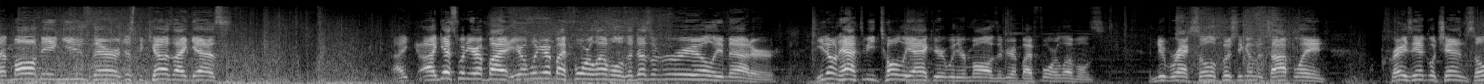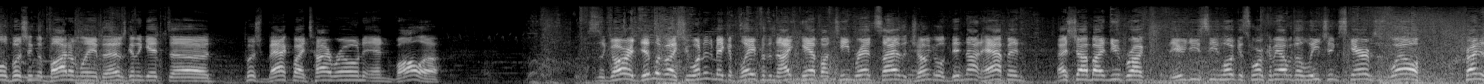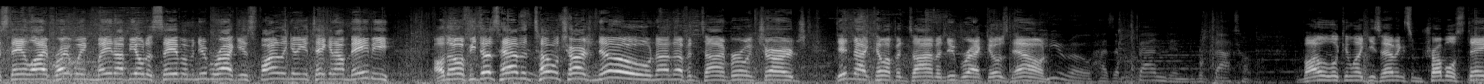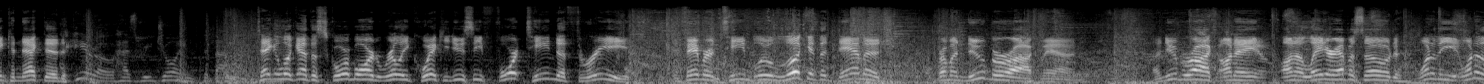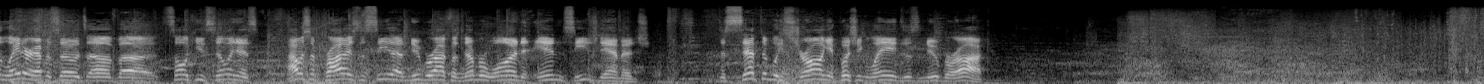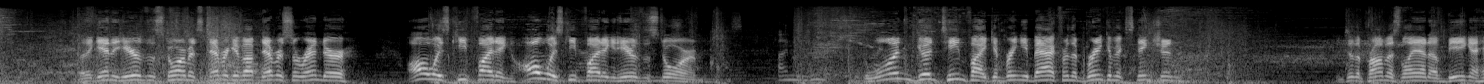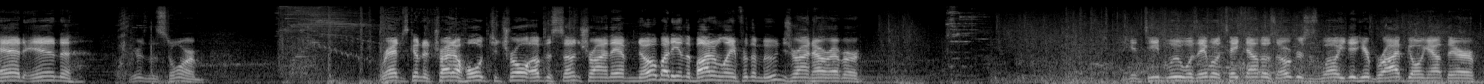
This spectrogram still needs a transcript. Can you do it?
That maul being used there just because, I guess. I, I guess when you're up by you when you're up by four levels, it doesn't really matter. You don't have to be totally accurate with your mauls if you're up by four levels. Nubarak solo pushing on the top lane. Crazy Uncle Chen solo pushing the bottom lane, but that was going to get uh, pushed back by Tyrone and Valla. Zagara did look like she wanted to make a play for the knight camp on Team Red side of the jungle. It did not happen. Nice job by Nubrock. Here you see Locust Swarm coming out with the Leeching Scarabs as well. Trying to stay alive. Brightwing may not be able to save him. And Nubarak is finally going to get taken out, maybe. Although if he does have the tunnel charge, no, not enough in time. Burrowing charge did not come up in time, and Nubrak goes down. Hero has abandoned the battle. Valo looking like he's having some trouble staying connected. hero has rejoined the battle. Take a look at the scoreboard really quick. You do see 14 to 3 in favor of Team Blue. Look at the damage from Anub'arak, man. Anub'arak on a on a later episode, one of the one of the later episodes of uh, Solo Q Silliness. I was surprised to see that new Barak was number one in siege damage deceptively strong at pushing lanes. This is new Barak. But again, here's the storm. It's never give up, never surrender. Always keep fighting. Always keep fighting, and here's the storm. One good team fight can bring you back from the brink of extinction into the promised land of being ahead in... Here's the storm. Red's going to try to hold control of the Sun Shrine. They have nobody in the bottom lane for the Moon Shrine, however. Again, Team Blue was able to take down those Ogres as well. You did hear Bribe going out there.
